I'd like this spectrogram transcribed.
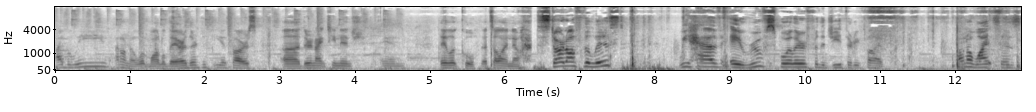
I believe, I don't know what model they are. They're just ESRs. Uh, they're 19 inch and they look cool. That's all I know. to start off the list, we have a roof spoiler for the G35. I don't know why it says,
